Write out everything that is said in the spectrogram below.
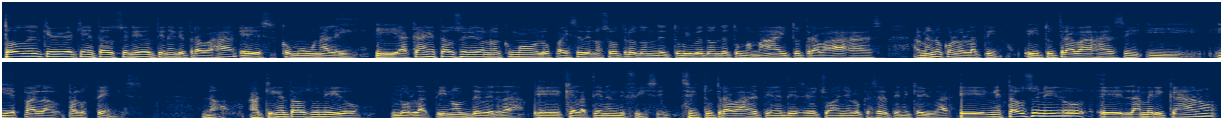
Todo el que vive aquí en Estados Unidos tiene que trabajar, es como una ley. Y acá en Estados Unidos no es como los países de nosotros donde tú vives donde tu mamá y tú trabajas, al menos con los latinos, y tú trabajas y, es para, para los tenis. No, aquí en Estados Unidos los latinos de verdad eh, que la tienen difícil. Si tú trabajas, tienes 18 años, lo que sea, tienes que ayudar. en Estados Unidos, el americano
